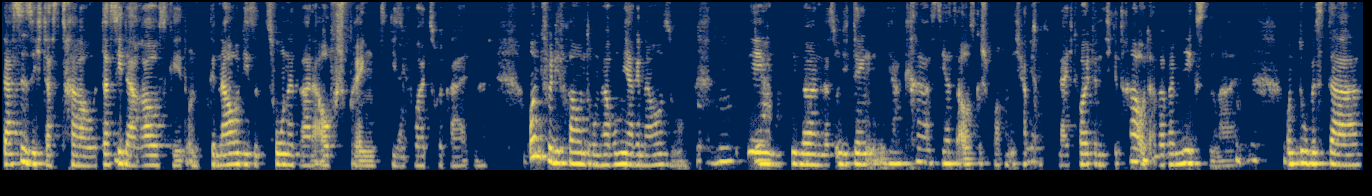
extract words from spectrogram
dass sie sich das traut, dass sie da rausgeht und genau diese Zone gerade aufsprengt, die sie vorher zurückgehalten hat. Und für die Frauen drumherum ja genauso. Mhm. Sehen, ja. Die hören das und die denken, ja krass, die hat es ausgesprochen. Ich habe es ja. mich vielleicht heute nicht getraut, aber beim nächsten Mal. Mhm. Und du bist da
